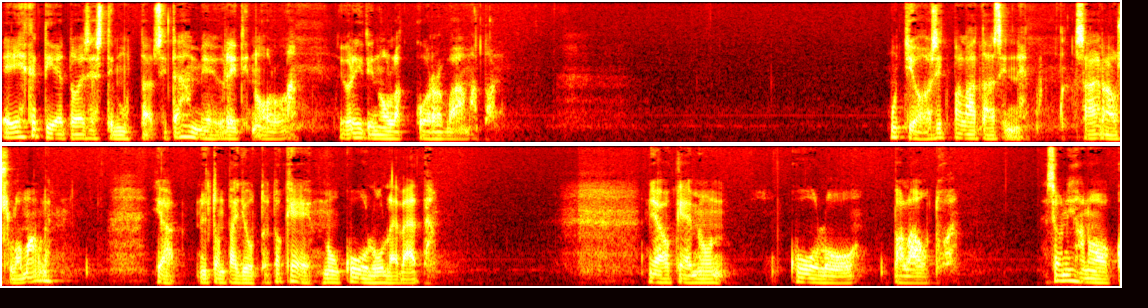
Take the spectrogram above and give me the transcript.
Ei ehkä tietoisesti, mutta sitähän me yritin olla. Yritin olla korvaamaton. Mutta joo, sitten palataan sinne sairauslomalle. Ja nyt on tajuttu, että okei, mun kuuluu levätä. Ja okei, mun kuuluu palautua. Se on ihan ok.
